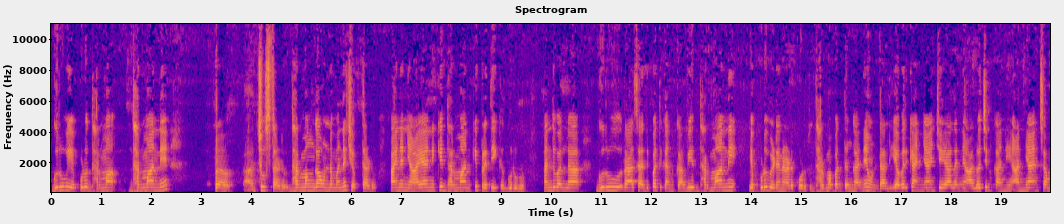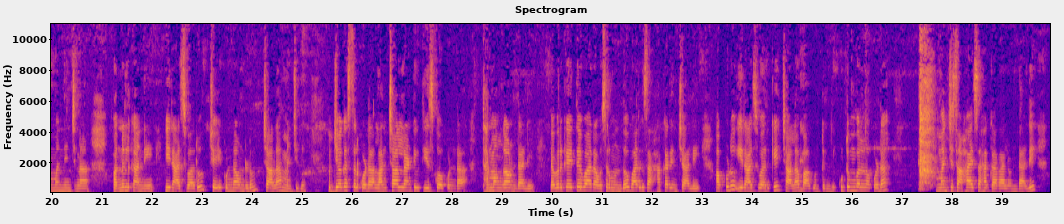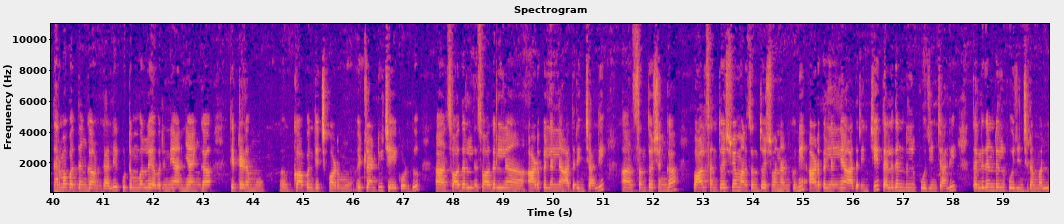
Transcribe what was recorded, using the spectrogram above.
గురువు ఎప్పుడు ధర్మ ధర్మాన్నే చూస్తాడు. ధర్మంగా ఉండమని చెప్తాడు. ఆయన న్యాయానికి ధర్మానికి ప్రతీక గురువు. అందువల్ల గురువు రాశి అధిపతి కనుక వీరు ధర్మాన్ని ఎప్పుడూ విడనాడకూడదు. ధర్మబద్ధంగానే ఉండాలి. ఎవరికి అన్యాయం చేయాలనే ఆలోచన కానీ అన్యాయానికి సంబంధించిన పనులు కానీ ఈ రాశివారు చేయకుండా ఉండడం చాలా మంచిది. ఉద్యోగస్తులు కూడా లంచాలు లాంటివి తీసుకోకుండా ధర్మంగా ఉండాలి. ఎవరికైతే వారి అవసరం ఉందో వారికి సహకరించాలి. అప్పుడు ఈ రాశి వారికి చాలా బాగుంటుంది. కుటుంబంలో కూడా మంచి సహాయ సహకారాలు ఉండాలి. ధర్మబద్ధంగా ఉండాలి. కుటుంబంలో ఎవరిని అన్యాయంగా తిట్టడము కోపం తెచ్చుకోవడము ఇట్లాంటివి చేయకూడదు. సోదరుల సోదరుల ఆడపిల్లల్ని ఆదరించాలి. సంతోషంగా వాళ్ళ సంతోషమే మన సంతోషం అని అనుకుని ఆడపిల్లల్ని ఆదరించి తల్లిదండ్రులను పూజించాలి. తల్లిదండ్రులను పూజించడం వల్ల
